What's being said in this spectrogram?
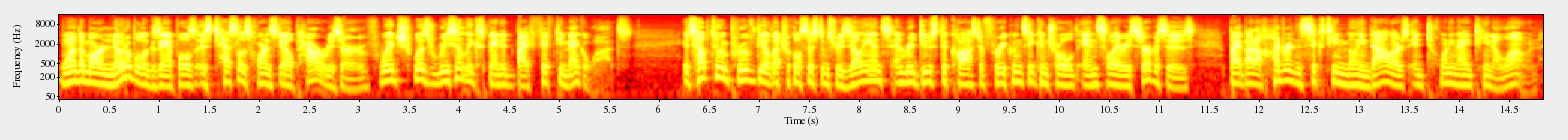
One of the more notable examples is Tesla's Hornsdale Power Reserve, which was recently expanded by 50 megawatts. It's helped to improve the electrical system's resilience and reduce the cost of frequency controlled ancillary services by about $116 million in 2019 alone.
